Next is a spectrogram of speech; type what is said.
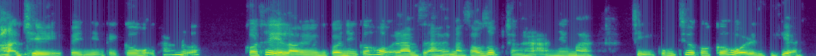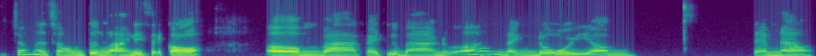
hạn chế về những cái cơ hội khác nữa. Có thể là có những cơ hội làm dự án về mặt giáo dục chẳng hạn nhưng mà chị cũng chưa có cơ hội để thực hiện. Chắc là trong tương lai thì sẽ có. Um, và cái thứ ba nữa đánh đổi um, xem nào.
